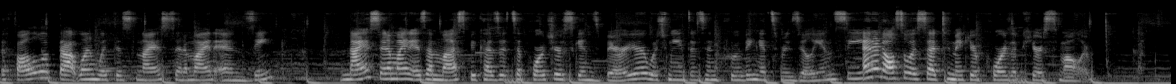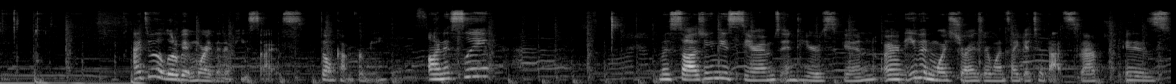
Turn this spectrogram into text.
I follow up that one with this niacinamide and zinc. Niacinamide is a must because it supports your skin's barrier, which means it's improving its resiliency. And it also is said to make your pores appear smaller. I do a little bit more than a pea size. Don't come for me. Honestly, massaging these serums into your skin, or even moisturizer once I get to that step, is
